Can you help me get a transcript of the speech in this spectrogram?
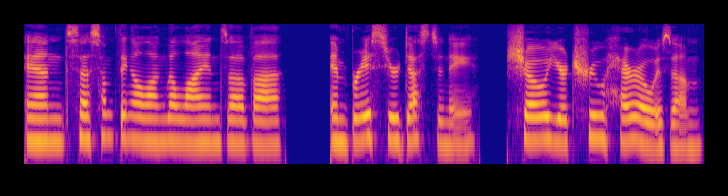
and says something along the lines of, uh, "Embrace your destiny, show your true heroism,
